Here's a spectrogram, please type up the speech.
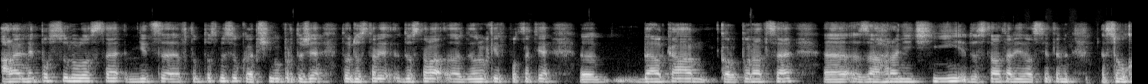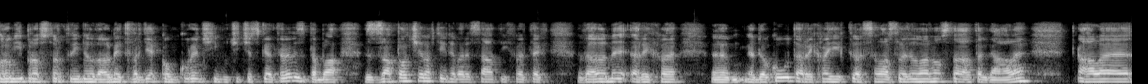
ale neposunulo se nic eh, v tomto smyslu k lepšímu, protože to dostali, dostala do ruky v podstatě velká korporace zahraniční, dostala tady vlastně ten soukromý prostor, který byl velmi tvrdě konkurenční vůči české televizi. Ta byla zatlačena v těch 90. letech velmi rychle do kouta, rychleji klesala sledovanost a tak dále, ale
